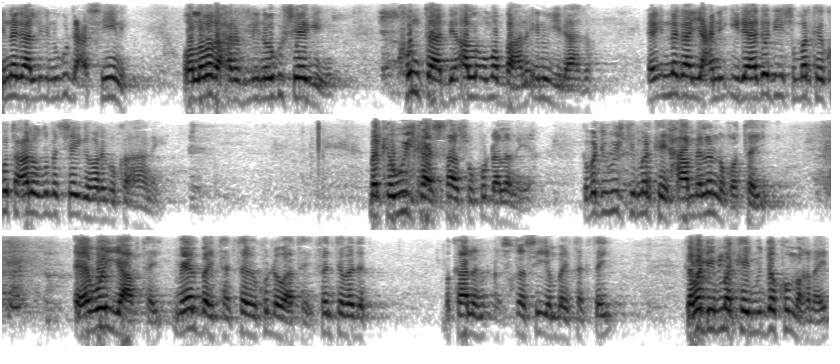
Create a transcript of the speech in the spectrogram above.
Inagaa liinugu dhacsiini oo labada xaraf liinoogu sheegay kuntaa dee alla uma baahna inuu yidhaahdo. Ee inagaa yani iraadadiisu markay ku tacaluqba sheegii hore buu ka ahaanay marka wiilkaas saasuu ku dhalanaya. Gabadhii wiilkii markay xaamilo noqotay ee way yaabtay meel bay tagtay oo ku dhawaatay. Fantabadad makaanan qasiyan bay tagtay. Gabadhii markay muddo ku maqnayd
